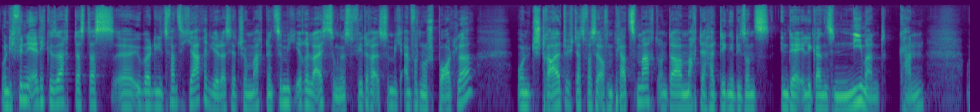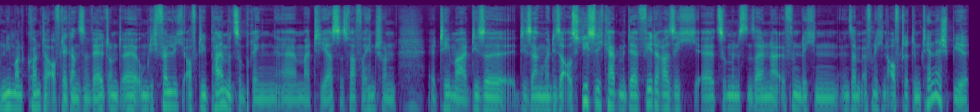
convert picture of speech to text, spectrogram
Und ich finde ehrlich gesagt, dass das äh, über die 20 Jahre, die er das jetzt schon macht, eine ziemlich irre Leistung ist. Federer ist für mich einfach nur Sportler und strahlt durch das, was er auf dem Platz macht. Und da macht er halt Dinge, die sonst in der Eleganz niemand kann und niemand konnte auf der ganzen Welt. Und äh, um dich völlig auf die Palme zu bringen, äh, Matthias, das war vorhin schon äh, Thema, diese, die sagen wir mal, diese Ausschließlichkeit, mit der Federer sich äh, zumindest in seiner öffentlichen, in seinem öffentlichen Auftritt im Tennisspiel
